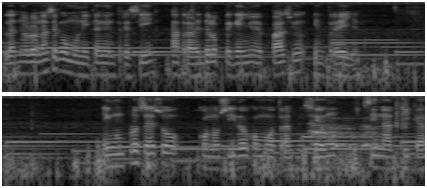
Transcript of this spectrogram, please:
Las neuronas se comunican entre sí a través de los pequeños espacios entre ellas. En un proceso conocido como transmisión sináptica,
